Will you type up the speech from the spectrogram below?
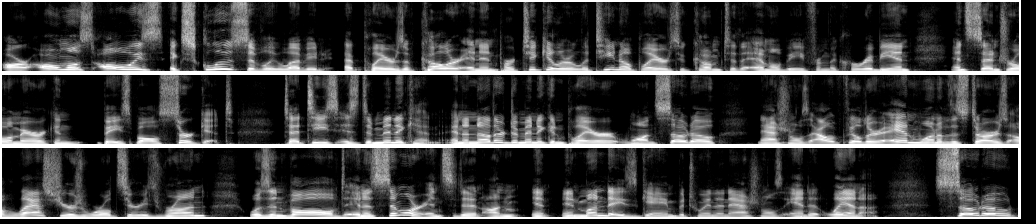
are almost always exclusively levied at players of color and in particular Latino players who come to the MLB from the Caribbean and Central American baseball circuit. Tatis is Dominican, and another Dominican player, Juan Soto, Nationals outfielder and one of the stars of last year's World Series run, was involved in a similar incident on in, in Monday's game between the Nationals and Atlanta. Soto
